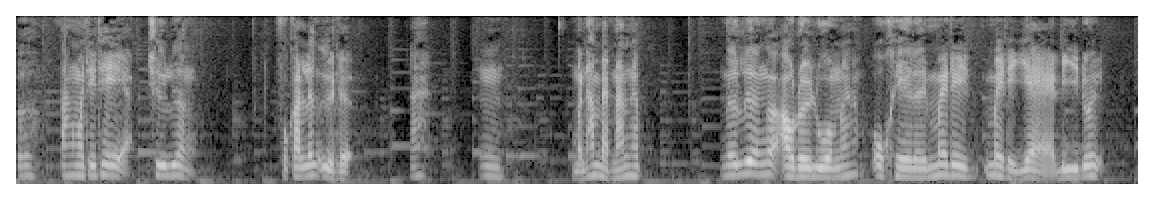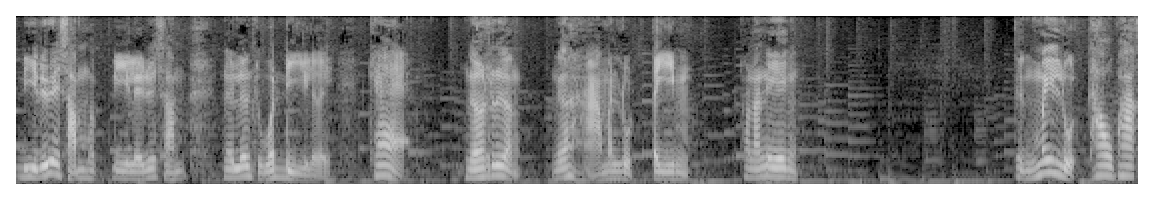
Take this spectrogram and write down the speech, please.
เออ ตั้งมาเท่ๆอะชื่อเรื่อง โฟกัสเรื่องอื่นเถอะ นะ อืม เหมือนทำแบบนั้นครับ เนื้อเรื่องก็เอาโดยรวมนะ โอเคเลยไม่ได้ไม่ได้แย่ดีด้วย ดีด้วยซ้ำครับดีเลยด้วยซ้ำเนื้อเรื่องถือว่าดีเลย แค่เนื้อเรื่อง เนื้อหามันหลุดธีม เท่านั้นเอง ถึงไม่หลุดเท่าภาค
